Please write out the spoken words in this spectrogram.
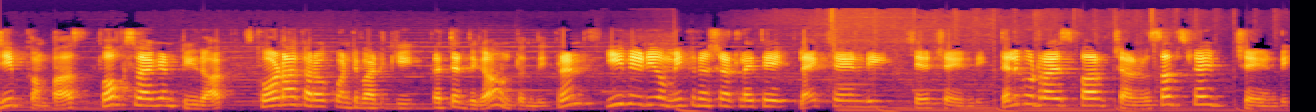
Jeep Compass Volkswagen T-Roc Skoda Karoq వంటి వాటికి ప్రత్యర్థిగా ఉంటుంది. ఫ్రెండ్స్ ఈ వీడియో మీకు నచ్చినట్లయితే లైక్ చేయండి షేర్ చేయండి. Telugu drive spark channel subscribe చేయండి.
